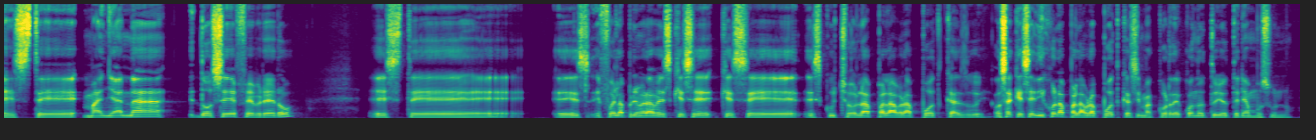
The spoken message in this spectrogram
este mañana 12 de febrero este es fue la primera vez que se que se escuchó la palabra podcast, güey. O sea, que se dijo la palabra podcast y me acordé cuando tú y yo teníamos uno.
